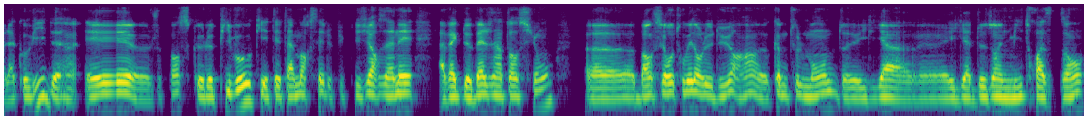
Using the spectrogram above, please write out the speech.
la Covid. Et je pense que le pivot qui était amorcé depuis plusieurs années avec de belles intentions, bah, on s'est retrouvé dans le dur, hein, comme tout le monde, il y a il y a deux ans et demi, trois ans,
